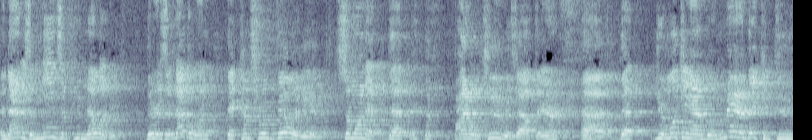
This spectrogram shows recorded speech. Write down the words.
and that is a means of humility. There is another one that comes from ability, and someone that, that the final two is out there uh, that you're looking at and go, man, they can do,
